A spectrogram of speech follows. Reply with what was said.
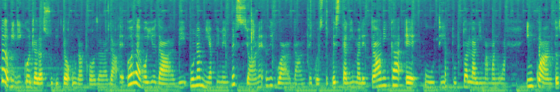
Però vi dico già da subito una cosa ragazzi. Ora voglio darvi una mia prima impressione riguardante questo. Questa lima elettronica è utile soprattutto alla lima manuale, in quanto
